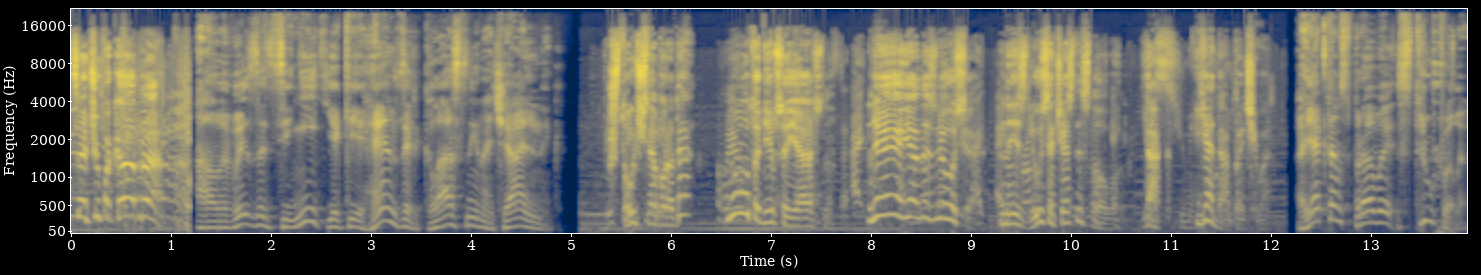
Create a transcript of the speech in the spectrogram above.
це чупакабра? Але ви зацініть, який Гензель класний начальник. Штучна борода? Ну, тоді все ясно. Ні, я не злюся. Не злюся, чесне слово. Так, я дам печиво. А як там справи з трюфелем?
